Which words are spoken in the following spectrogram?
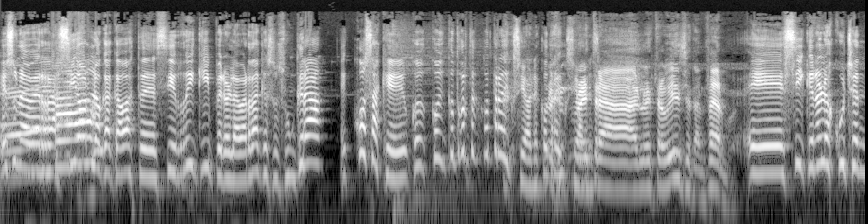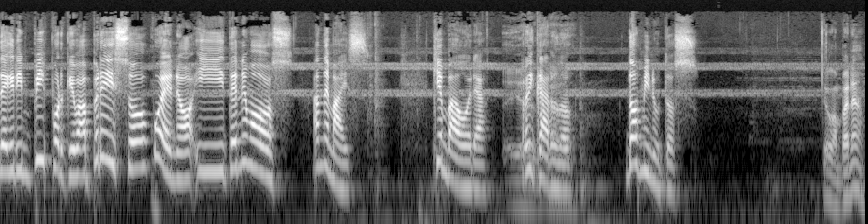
Es una aberración lo que acabaste de decir, Ricky, pero la verdad que eso es un crack. Eh, Cosas que. co- co- contra- contradicciones, contradicciones. Nuestra, nuestra audiencia está enferma. Eh, sí, que no lo escuchen de Greenpeace porque va preso. Bueno, y tenemos. Ande más. ¿Quién va ahora? Ricardo. Dos minutos. ¿Tengo campana?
